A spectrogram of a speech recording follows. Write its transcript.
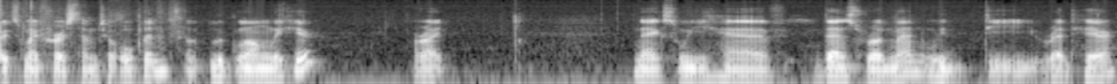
it's my first time to open. Luke Longley here. All right. Next we have Dennis Rodman with the red hair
